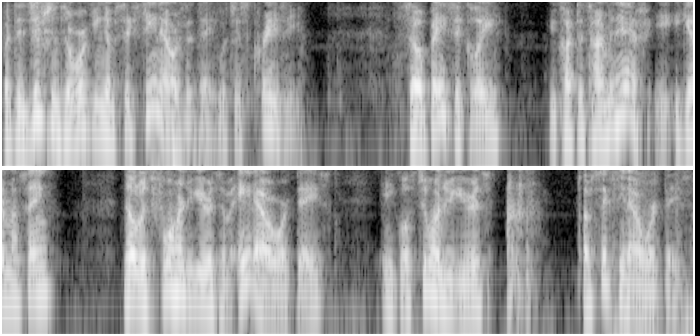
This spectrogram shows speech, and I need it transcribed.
But the Egyptians are working them 16 hours a day, which is crazy. So basically, you cut the time in half. You, you get what I'm saying? In other words, 400 years of eight hour workdays equals 200 years of 16 hour workdays.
